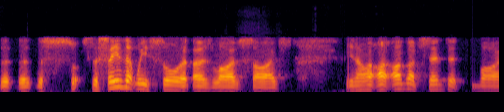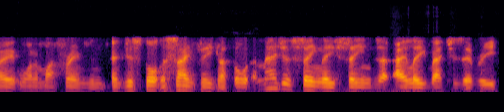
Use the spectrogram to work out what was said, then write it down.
the the, the, the scenes that we saw at those live sites, you know, I, I got sent it by one of my friends and, and just thought the same thing. I thought, imagine seeing these scenes at A League matches every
